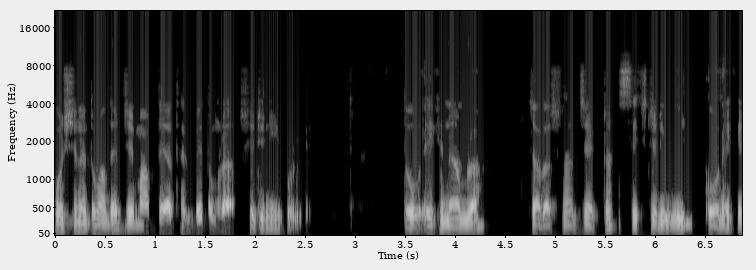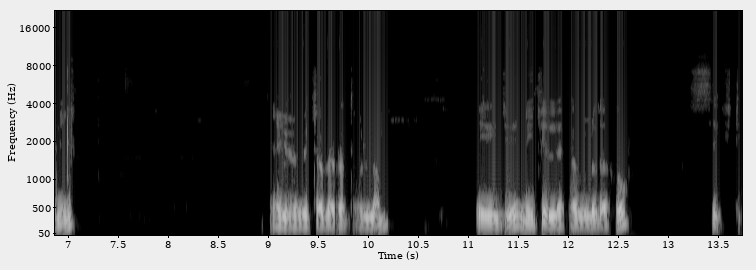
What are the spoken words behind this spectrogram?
কোশ্চেনে তোমাদের যে মাপ দেওয়া থাকবে, তোমরা সেটি নিয়ে করবে। তো এখানে আমরা চাঁদার সাহায্যে একটা সিক্সটি ডিগ্রি কোণ এঁকে নিই। এইভাবে চাঁদাটা ধরলাম। এই যে নিচের লেখাগুলো দেখো সিক্সটি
